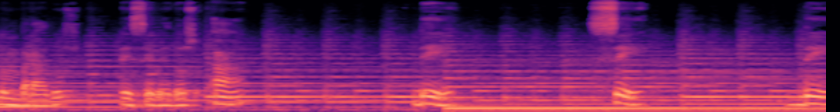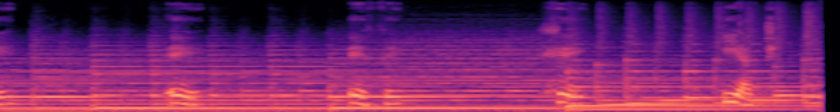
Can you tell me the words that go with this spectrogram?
nombrados PCB2A, B, C, D, E, F, G y H.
